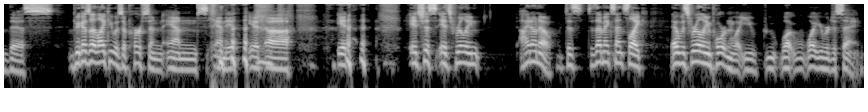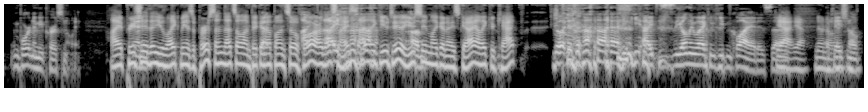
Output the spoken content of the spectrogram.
this because I like you as a person and and it it uh it it's just it's really I don't know does does that make sense like it was really important what you what what you were just saying important to me personally I appreciate and- that you like me as a person. That's all I'm picking up on so far. I- That's I- Um, nice. I like you too. You seem like a nice guy. I like your cat. He- I, the only way I can keep him quiet is uh, Yeah, yeah. No, no, occasional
